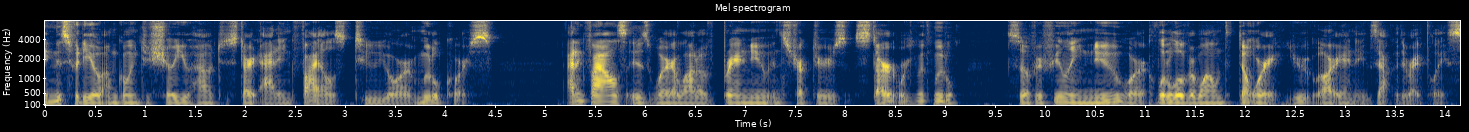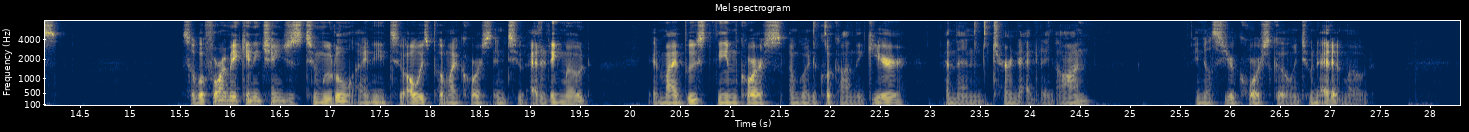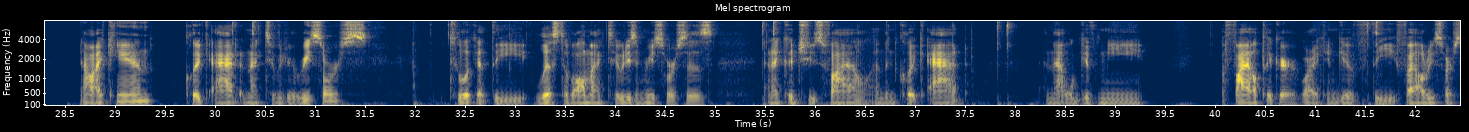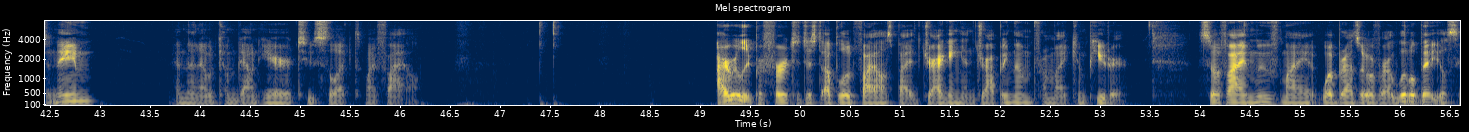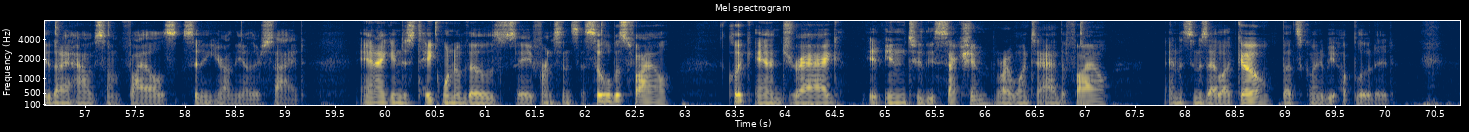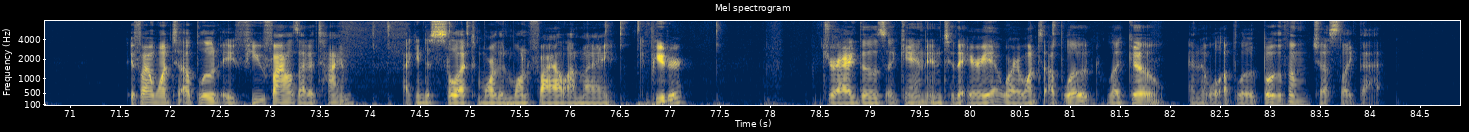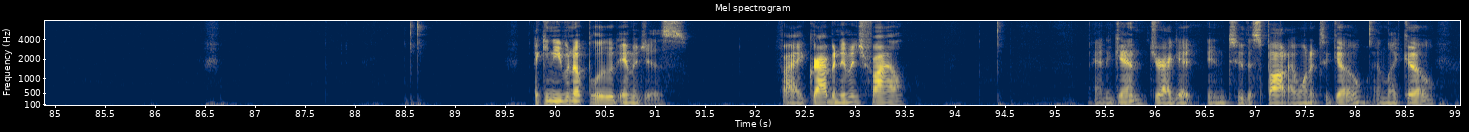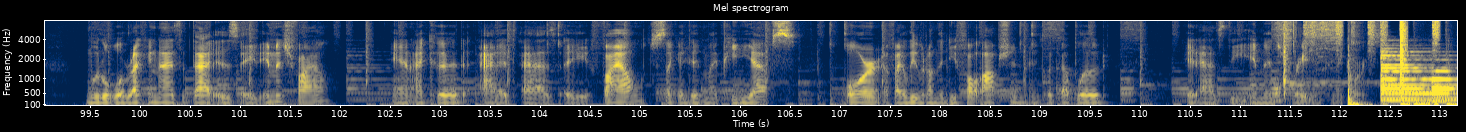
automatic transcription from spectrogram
In this video, I'm going to show you how to start adding files to your Moodle course. Adding files is where a lot of brand new instructors start working with Moodle. So if you're feeling new or a little overwhelmed, don't worry, you are in exactly the right place. So before I make any changes to Moodle, I need to always put my course into editing mode. In my Boost theme course, I'm going to click on the gear and then turn editing on. And you'll see your course go into an edit mode. Now I can click add an activity or resource to look at the list of all my activities and resources and I could choose file and then click add and that will give me a file picker where I can give the file resource a name and then I would come down here to select my file. I really prefer to just upload files by dragging and dropping them from my computer. So if I move my web browser over a little bit, you'll see that I have some files sitting here on the other side and I can just take one of those, say for instance a syllabus file, click and drag it into the section where I want to add the file, and as soon as I let go, that's going to be uploaded. If I want to upload a few files at a time, I can just select more than one file on my computer, drag those again into the area where I want to upload, let go, and it will upload both of them just like that. I can even upload images. If I grab an image file and again drag it into the spot I want it to go and let go, Moodle will recognize that that is an image file and I could add it as a file just like I did my PDFs or if I leave it on the default option and click upload it adds the image right into my course.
